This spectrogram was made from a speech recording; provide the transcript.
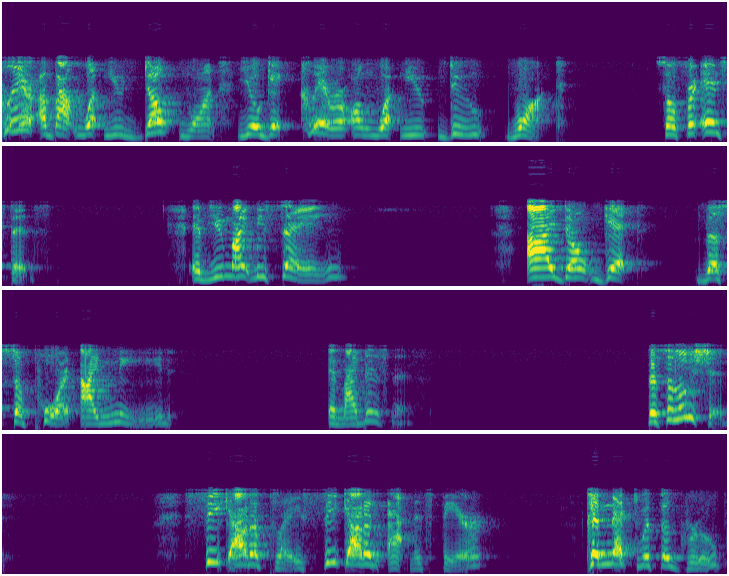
clear about what you don't want, you'll get clearer on what you do want. So, for instance, if you might be saying, I don't get the support I need in my business. The solution seek out a place, seek out an atmosphere, connect with a group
